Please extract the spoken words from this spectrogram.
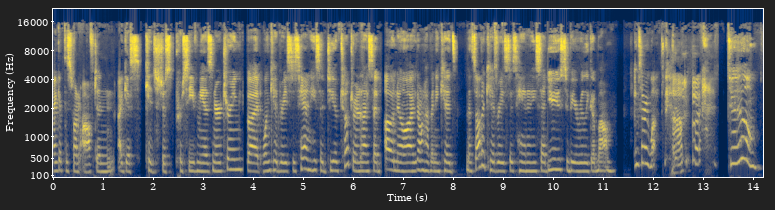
I get this one often. I guess kids just perceive me as nurturing. But one kid raised his hand and he said, Do you have children? And I said, Oh, no, I don't have any kids. And this other kid raised his hand and he said, You used to be a really good mom. I'm sorry, what? to whom?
